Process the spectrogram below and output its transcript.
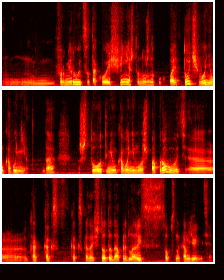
формируется такое ощущение, что нужно покупать то, чего ни у кого нет. Да? что ты ни у кого не можешь попробовать, э, как, как, как сказать, что-то да, предложить, собственно, комьюнити.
